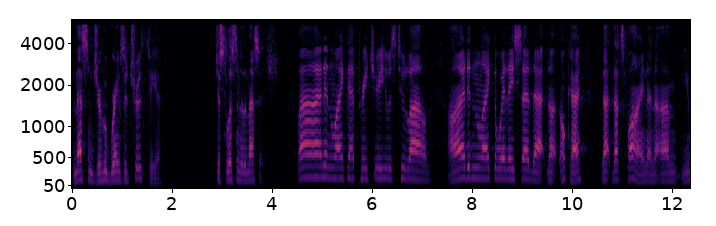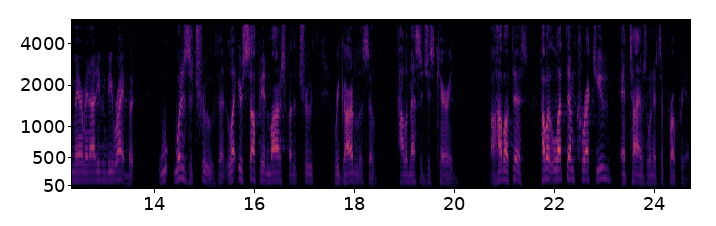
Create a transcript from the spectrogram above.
messenger who brings the truth to you. Just listen to the message. Well, I didn't like that preacher. He was too loud. I didn't like the way they said that. No, okay, that, that's fine, and um, you may or may not even be right. But w- what is the truth? And let yourself be admonished by the truth, regardless of how the message is carried. Uh, how about this? How about let them correct you at times when it's appropriate?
